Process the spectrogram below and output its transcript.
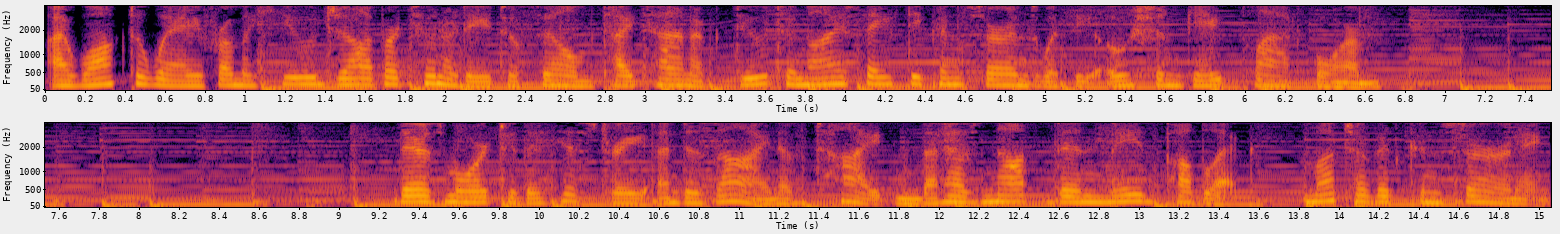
I walked away from a huge opportunity to film Titanic due to my safety concerns with the OceanGate platform. There's more to the history and design of Titan that has not been made public, much of it concerning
